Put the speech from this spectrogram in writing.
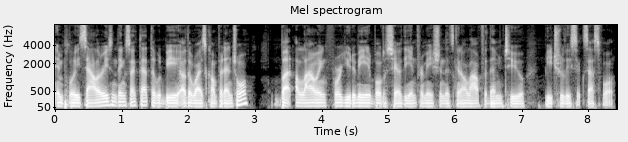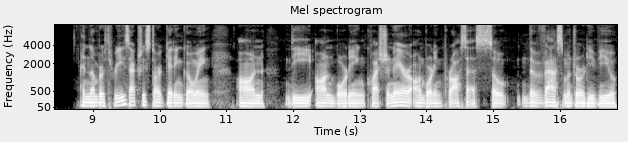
employee salaries and things like that, that would be otherwise confidential, but allowing for you to be able to share the information that's going to allow for them to be truly successful. And number three is actually start getting going on the onboarding questionnaire, onboarding process. So, the vast majority of you,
